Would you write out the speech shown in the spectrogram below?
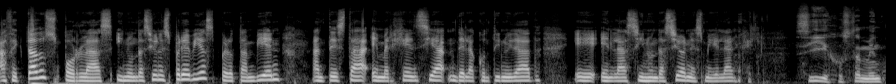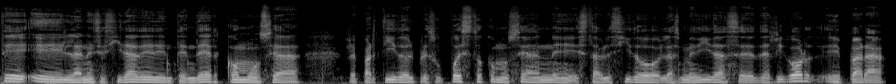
afectados por las inundaciones previas, pero también ante esta emergencia de la continuidad eh, en las inundaciones, Miguel Ángel. Sí, justamente eh, la necesidad de entender cómo se ha repartido el presupuesto, cómo se han eh, establecido las medidas de rigor para,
